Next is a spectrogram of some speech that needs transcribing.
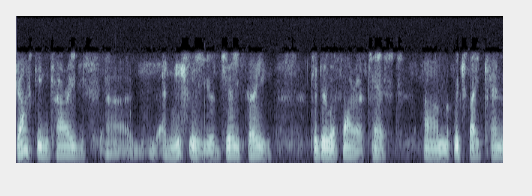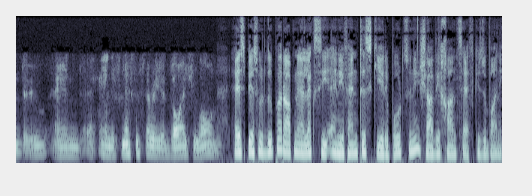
just encourage uh, initially your GP to do a thorough test um, which they can do, and and if necessary, advise you on. S B S Urdu پر آپ نے الیکسی اینیفینٹس کی رپورٹ سنی شادی خان سیف کی زبانی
